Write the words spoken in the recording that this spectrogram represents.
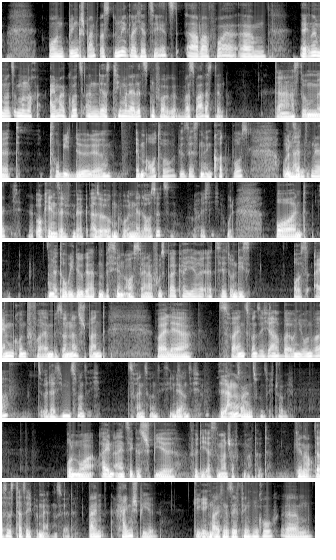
und bin gespannt, was du mir gleich erzählst. Aber vorher ähm, erinnern wir uns immer noch einmal kurz an das Thema der letzten Folge. Was war das denn? Da hast du mit Tobi Döge im Auto gesessen in Cottbus. Und in Senfenberg? Ja. Okay, in Senfenberg, also irgendwo in der Lausitz. Richtig, gut. Und der Tobi Döge hat ein bisschen aus seiner Fußballkarriere erzählt und die ist aus einem Grund vor allem besonders spannend, weil er 22 Jahre bei Union war. Oder 27? 22, 27? Ja. Lange. 22, glaube ich. Und nur ein einziges Spiel für die erste Mannschaft gemacht hat. Genau. Das ist tatsächlich bemerkenswert. Beim Heimspiel gegen, gegen Falkensee Finkenkrug. Ähm,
